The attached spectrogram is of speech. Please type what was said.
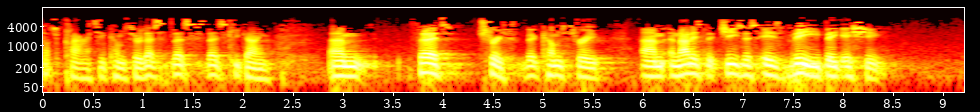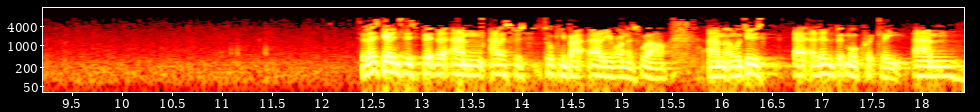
such clarity comes through. Let's, let's, let's keep going. Um, third truth that comes through, um, and that is that Jesus is the big issue. So let's get into this bit that um, Alice was talking about earlier on as well. Um, and we'll do this a, little bit more quickly. Um,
